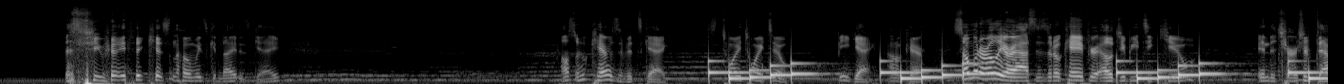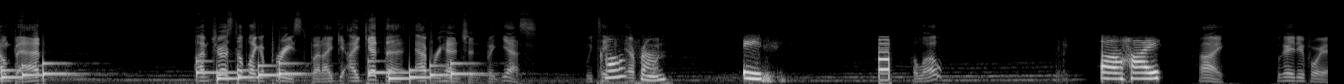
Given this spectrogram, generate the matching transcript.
Does she really think kissing the homies goodnight is gay? Also, who cares if it's gay? It's 2022. Be gay. I don't care. Someone earlier asked, is it okay if you're LGBTQ in the Church of Down Bad? I'm dressed up like a priest, but I, I get the apprehension. But yes, we take Call everyone. from Ace. Hello? Uh, hi. Hi. What can I do for you?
